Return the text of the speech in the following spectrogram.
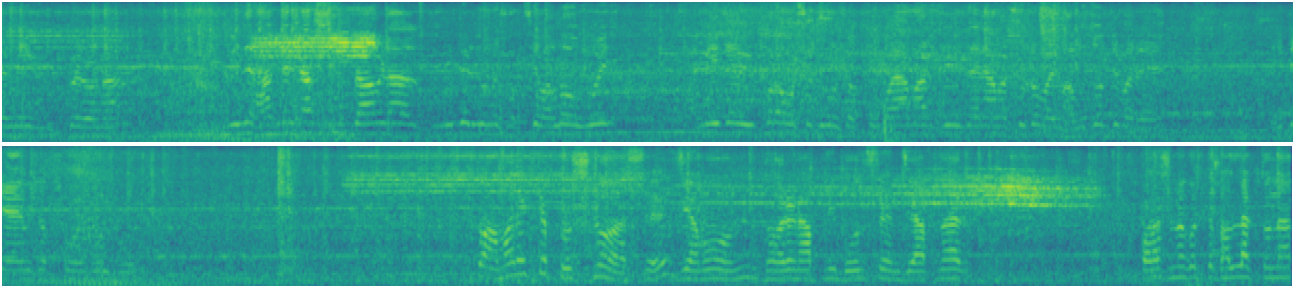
জানি করো না। নিজের হাতের কাজ শিখবে, আমরা নিজের জন্য সবচেয়ে ভালো হবই আমি এটাই পরামর্শ দেবো সবসময়। আমার যে জানে আমার ছোটো ভাই ভালো চলতে পারে, এটাই আমি সবসময় বলব। তো আমার একটা প্রশ্ন আছে, যেমন ধরেন আপনি বলছেন যে আপনার পড়াশোনা করতে ভালো লাগতো না।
